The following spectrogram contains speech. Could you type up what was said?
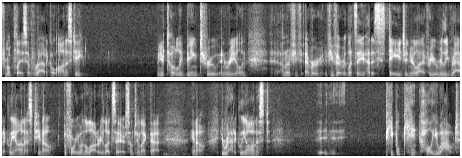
from a place of radical honesty, when you're totally being true and real and i don't know if you've ever if you've ever let's say you had a stage in your life where you were really radically honest you know before you won the lottery let's say or something like that you know. You're radically honest. People can't call you out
